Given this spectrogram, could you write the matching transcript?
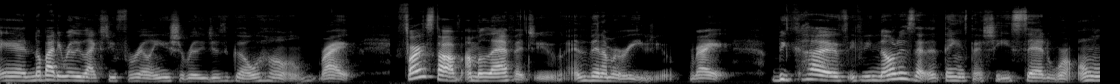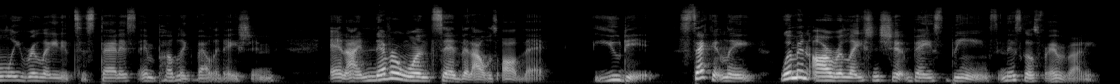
and nobody really likes you for real, and you should really just go home, right? First off, I'm gonna laugh at you and then I'm gonna read you, right? Because if you notice that the things that she said were only related to status and public validation, and I never once said that I was all that. You did. Secondly, women are relationship based beings, and this goes for everybody.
